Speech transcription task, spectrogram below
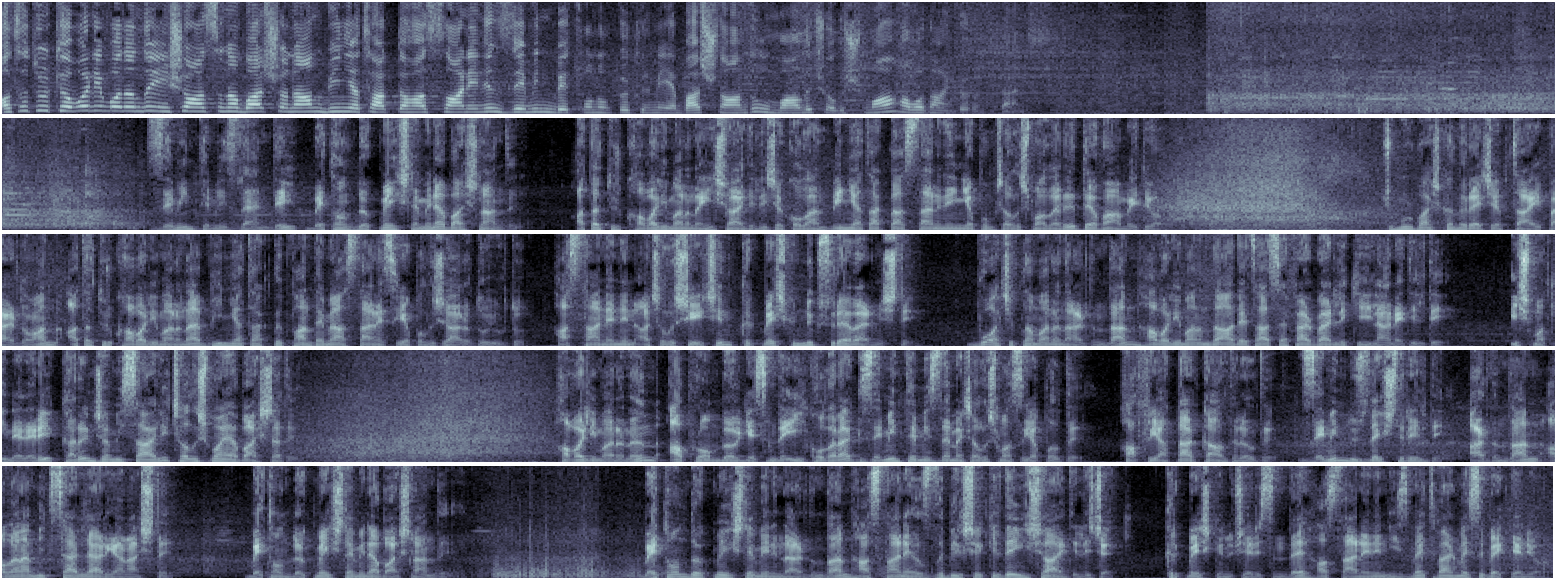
Atatürk Havalimanı'nda inşasına başlanan bin yataklı hastanenin zemin betonu dökülmeye başlandı. Ummalı çalışma havadan görüntülendi. Zemin temizlendi, beton dökme işlemine başlandı. Atatürk Havalimanı'na inşa edilecek olan bin yataklı hastanenin yapım çalışmaları devam ediyor. Cumhurbaşkanı Recep Tayyip Erdoğan, Atatürk Havalimanı'na bin yataklı pandemi hastanesi yapılacağını duyurdu. Hastanenin açılışı için 45 günlük süre vermişti. Bu açıklamanın ardından havalimanında adeta seferberlik ilan edildi. İş makineleri karınca misali çalışmaya başladı. Havalimanının Apron bölgesinde ilk olarak zemin temizleme çalışması yapıldı. Hafriyatlar kaldırıldı, zemin düzleştirildi. Ardından alana mikserler yanaştı. Beton dökme işlemine başlandı. Beton dökme işleminin ardından hastane hızlı bir şekilde inşa edilecek. 45 gün içerisinde hastanenin hizmet vermesi bekleniyor.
